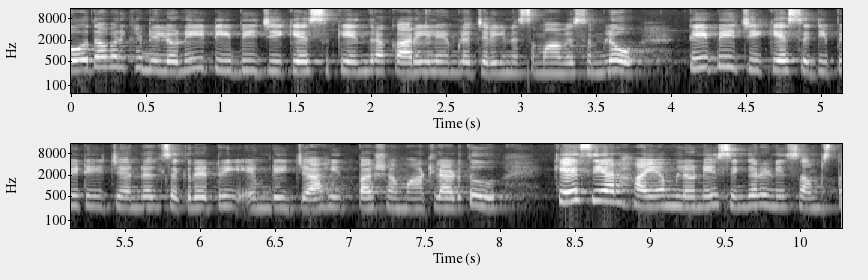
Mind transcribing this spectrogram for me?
గోదావరి ఖండిలోని టీబీజీకేస్ కేంద్ర కార్యాలయంలో జరిగిన సమావేశంలో TBGKS deputy general secretary MD Zahid Pasha మాట్లాడుతూ కేసీఆర్ హయాంలోనే సింగరేణి సంస్థ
